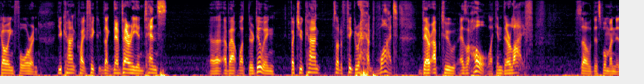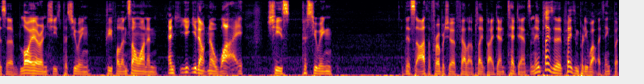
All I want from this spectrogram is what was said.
going for, and you can't quite figure. Like they're very intense uh, about what they're doing, but you can't sort of figure out what they're up to as a whole, like in their life. So this woman is a lawyer, and she's pursuing people and so on, and and you you don't know why she's pursuing this Arthur Frobisher fellow, played by Dan- Ted Danson, who plays uh, plays him pretty well, I think. But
